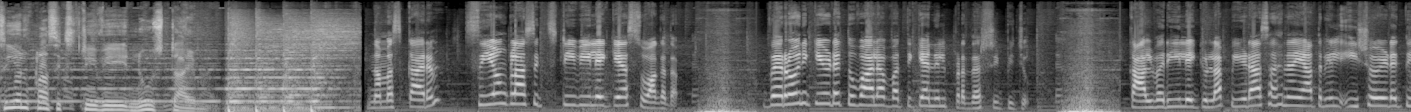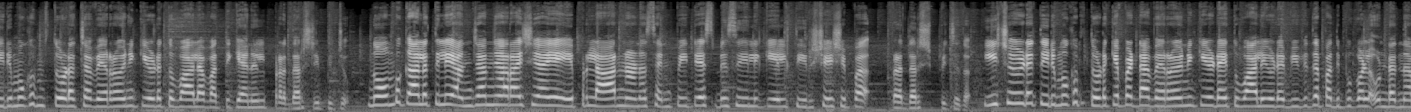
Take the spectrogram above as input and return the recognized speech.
Zion classics T V news time നമസ്കാരം. സിയോൺ ക്ലാസിക്സ് ടിവിയിലേക്ക് സ്വാഗതം. വെറോനിക്കയുടെ തുവാല വത്തിക്കാനിൽ പ്രദർശിപ്പിച്ചു. കാൽവരിയിലേക്കുള്ള പീഡാസഹന യാത്രയിൽ ഈശോയുടെ തിരുമുഖം തുടച്ച വെറോനിക്കയുടെ തുവാല വത്തിക്കാനിൽ പ്രദർശിപ്പിച്ചു. നോമ്പുകാലത്തിലെ അഞ്ചാം ഞായറാഴ്ചയായ ഏപ്രിൽ ആറിനാണ് സെന്റ് പീറ്റേഴ്സ് ബസിലിക്കയിൽ തിരുശേഷിപ്പ് പ്രദർശിപ്പിച്ചത്. ഈശോയുടെ തിരുമുഖം തുടയ്ക്കപ്പെട്ട വെറോനിക്കയുടെ തുവാലയുടെ വിവിധ പതിപ്പുകൾ ഉണ്ടെന്ന്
